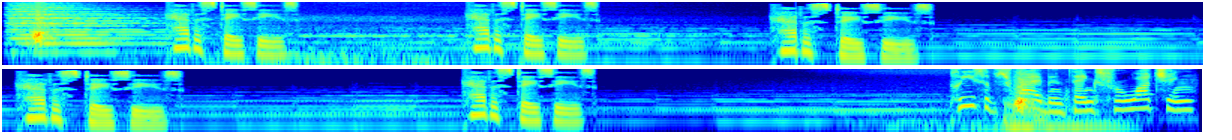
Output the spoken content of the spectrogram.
Catastases. Catastases. Catastases. Catastases. Catastases. Please subscribe and thanks for watching.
